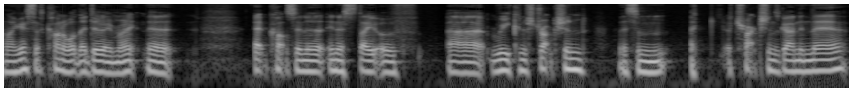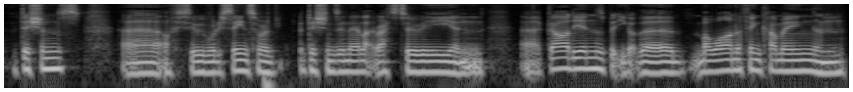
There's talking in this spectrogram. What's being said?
I guess that's kind of what they're doing, right? The Epcot's in a in a state of uh, reconstruction. There's some attractions going in there, additions. Uh, obviously, we've already seen some additions in there, like Ratatouille and uh, Guardians. But you've got the Moana thing coming, and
